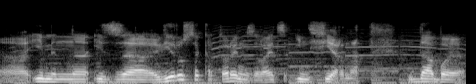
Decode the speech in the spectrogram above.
А, именно из-за вируса, который называется Инферно. Дабы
